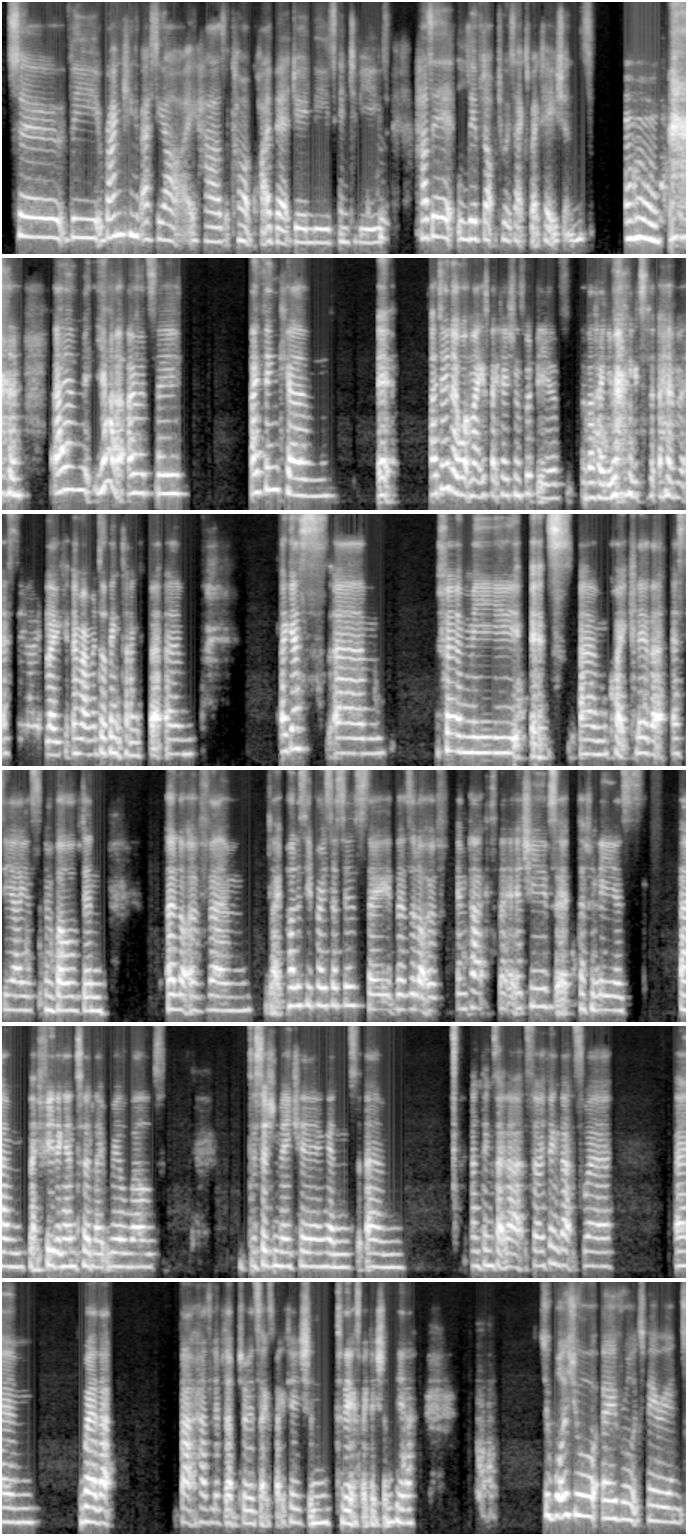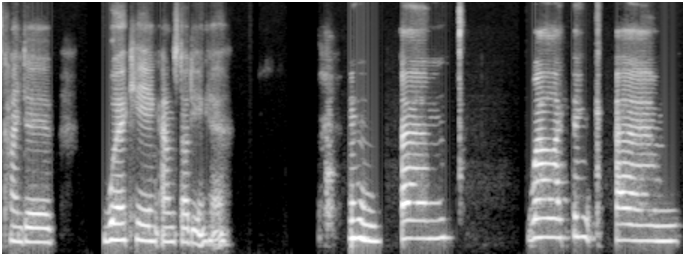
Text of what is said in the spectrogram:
So the ranking of SEI has come up quite a bit during these interviews. Has it lived up to its expectations? Mm -hmm. um, yeah, I would say, I think um, it, I don't know what my expectations would be of, of a highly ranked um, SEI, like environmental think tank, but um, I guess um, for me, it's um, quite clear that SEI is involved in a lot of um, like policy processes. So there's a lot of impact that it achieves. It definitely is um, like feeding into like real world decision making and um, and things like that. So I think that's where um, where that that has lived up to its expectation to the expectation. Yeah. So what is your overall experience kind of working and studying here? Mm -hmm. um, well, I think, um,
